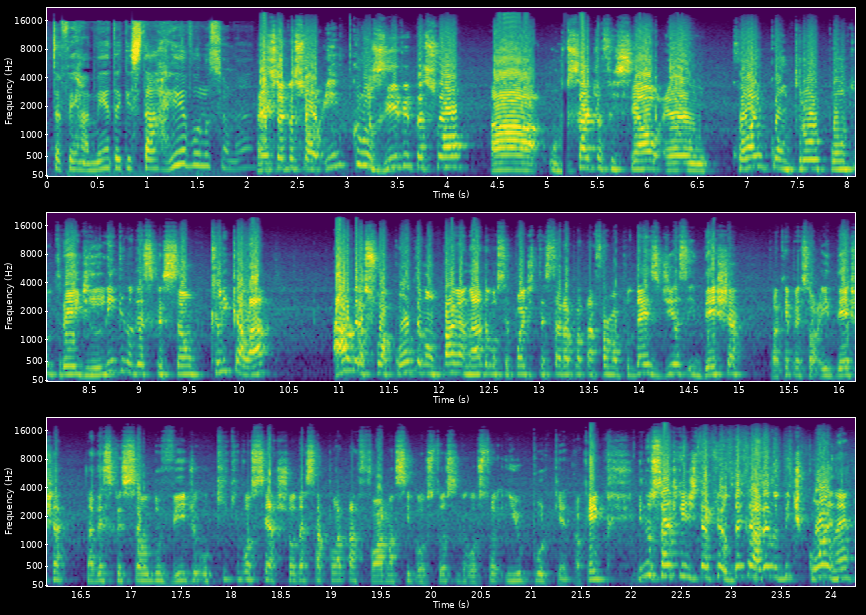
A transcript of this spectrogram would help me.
Essa ferramenta que está revolucionando. É isso aí, pessoal. Inclusive, pessoal, a, o site oficial é o coincontrol.trade, link na descrição. Clica lá, abre a sua conta, não paga nada, você pode testar a plataforma por 10 dias e deixa Tá ok, pessoal? E deixa na descrição do vídeo o que, que você achou dessa plataforma, se gostou, se não gostou e o porquê, tá ok? E no site que a gente tem aqui, o Declarando Bitcoin, né?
